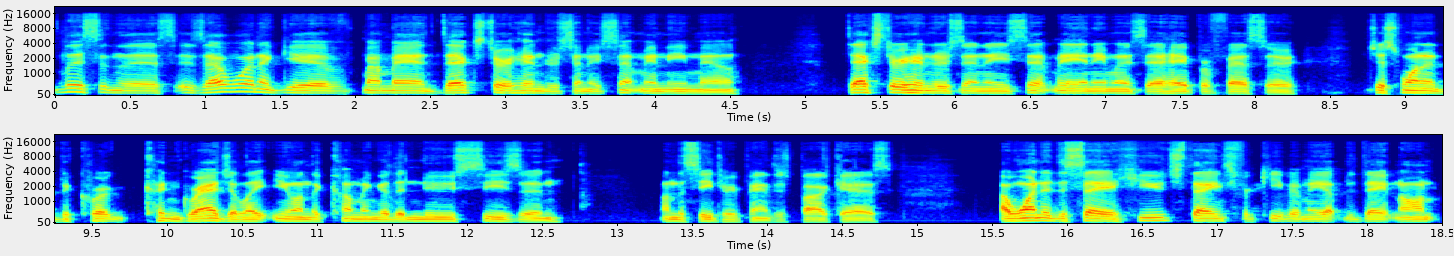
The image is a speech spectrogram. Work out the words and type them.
listen to this is i want to give my man dexter henderson he sent me an email. Dexter henderson he sent me an email and said hey professor just wanted to cr- congratulate you on the coming of the new season on the c3 panthers podcast. I wanted to say a huge thanks for keeping me up to date on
